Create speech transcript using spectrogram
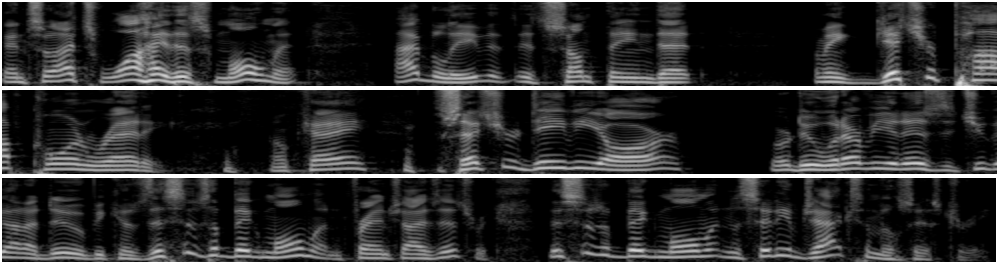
And so that's why this moment, I believe it, it's something that, I mean, get your popcorn ready, okay? Set your DVR or do whatever it is that you got to do because this is a big moment in franchise history. This is a big moment in the city of Jacksonville's history.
